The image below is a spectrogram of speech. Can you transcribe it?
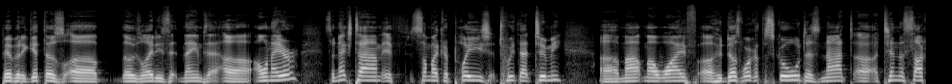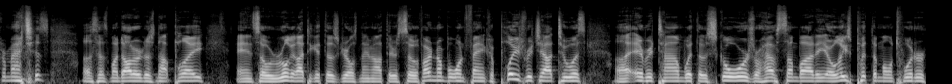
be able to get those uh, those ladies' names on air. So next time, if somebody could please tweet that to me. My, my wife, who does work at the school, does not attend the soccer matches since my daughter does not play. And so we really like to get those girls' name out there. So if our number one fan could please reach out to us every time with those scores or have somebody, or at least put them on Twitter,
